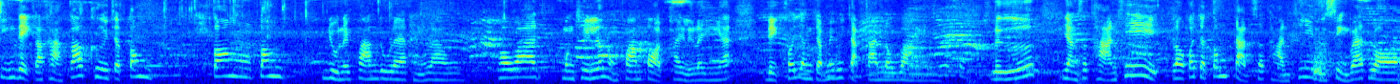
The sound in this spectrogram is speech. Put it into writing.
จริงเด็กอะค่ะ ก็คือจะต้องต้องต้องอยู่ในความดูแลของเรา เพราะว่าบางทีเรื่องของความปลอดภัยหรืออะไรเงี้ย เด็กเขายังจะไม่รู้จักการระวัง หรืออย่างสถานที่เราก็จะต้องจัดสถานที่หรือสิ่งแวดล้อม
